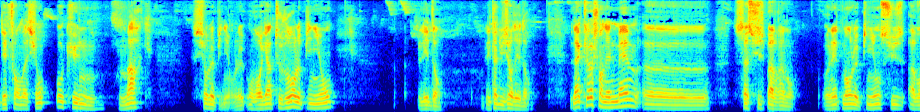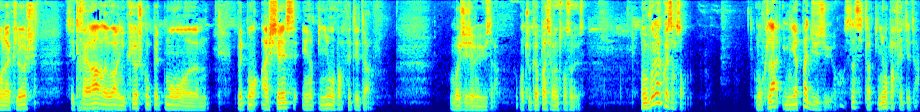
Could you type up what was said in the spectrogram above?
déformation, aucune marque sur le pignon. on regarde toujours le pignon, les dents, l'état d'usure des dents. La cloche en elle-même, euh, ça s'use pas vraiment. Honnêtement, le pignon s'use avant la cloche. C'est très rare d'avoir une cloche complètement, euh, complètement HS et un pignon en parfait état. Moi, j'ai jamais vu ça. En tout cas, pas sur une tronçonneuse. Donc voilà à quoi ça ressemble. Donc là, il n'y a pas d'usure. Ça, c'est un pignon en parfait état.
